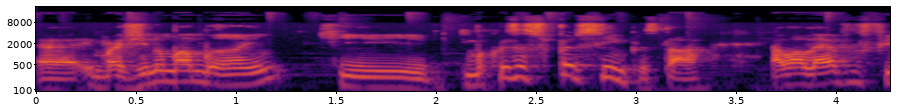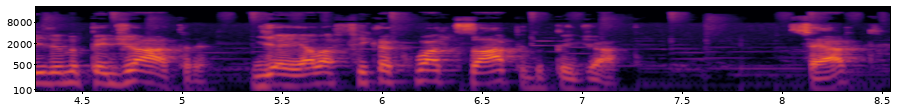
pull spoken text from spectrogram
é, imagina uma mãe que, uma coisa super simples, tá? Ela leva o filho no pediatra e aí ela fica com o WhatsApp do pediatra, certo?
